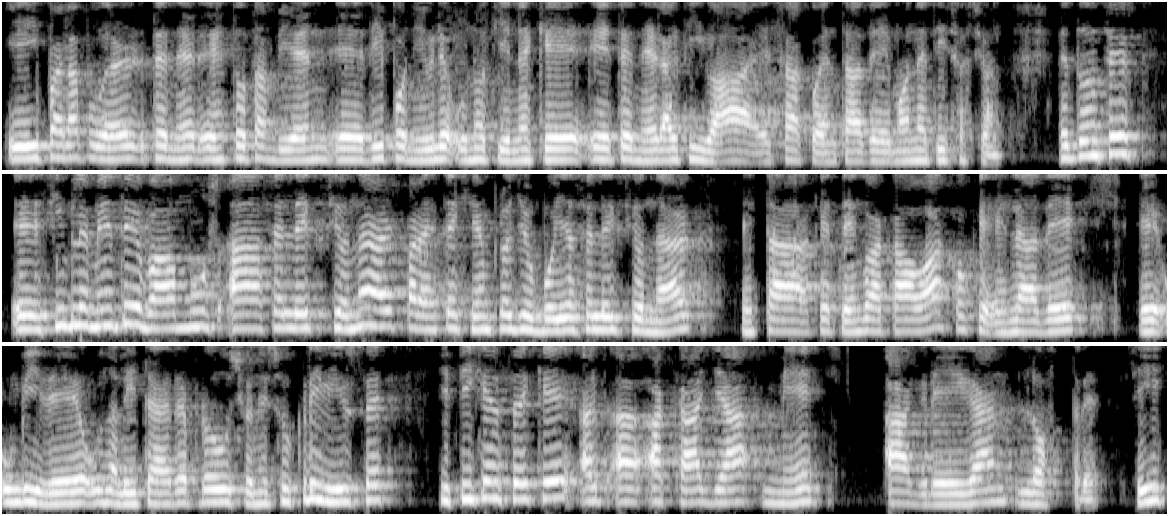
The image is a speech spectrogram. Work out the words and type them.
Y para poder tener esto también eh, disponible, uno tiene que eh, tener activada esa cuenta de monetización. Entonces, eh, simplemente vamos a seleccionar, para este ejemplo yo voy a seleccionar esta que tengo acá abajo, que es la de un video, una lista de reproducción y suscribirse. Y fíjense que acá ya me agregan los tres, ¿sí?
